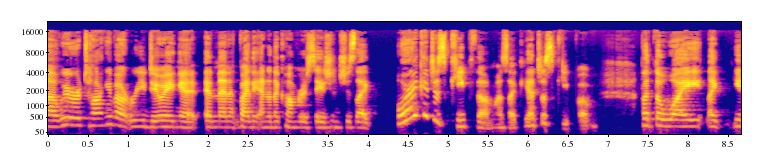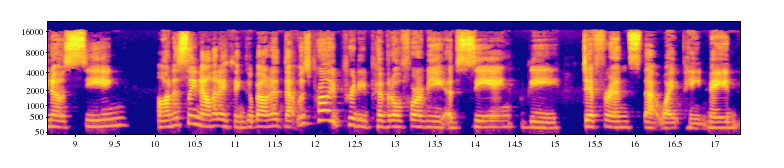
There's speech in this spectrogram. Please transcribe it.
uh, we were talking about redoing it. And then by the end of the conversation, she's like, or I could just keep them. I was like, yeah, just keep them. But the white, like, you know, seeing, honestly, now that I think about it, that was probably pretty pivotal for me of seeing the difference that white paint made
